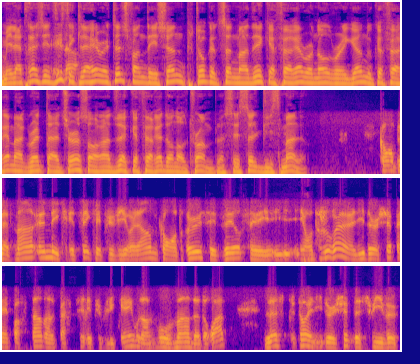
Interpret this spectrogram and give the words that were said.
Mais la tragédie, c'est que la Heritage Foundation, plutôt que de se demander que ferait Ronald Reagan ou que ferait Margaret Thatcher, sont rendus à que ferait Donald Trump. C'est ça le glissement. Là. Complètement. Une des critiques les plus virulentes contre eux, c'est de dire c'est ils ont toujours eu un leadership important dans le Parti républicain ou dans le mouvement de droite. Là, c'est plutôt un leadership de suiveux.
